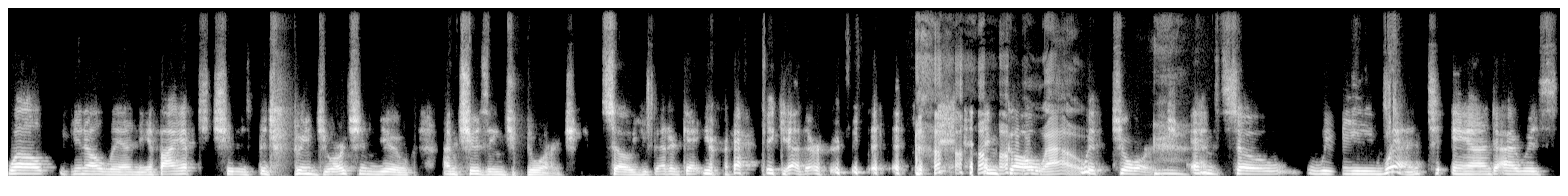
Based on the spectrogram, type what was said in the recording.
Well, you know, Lynn, if I have to choose between George and you, I'm choosing George. So you better get your act together and go oh, wow. with George. And so we went, and I was,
